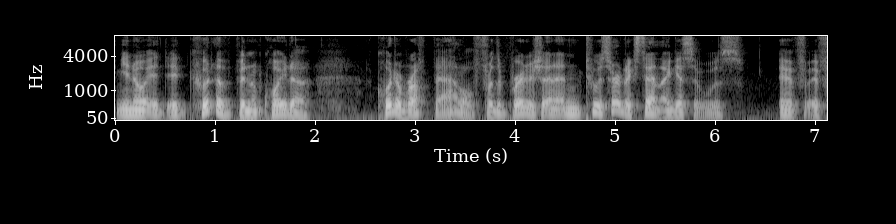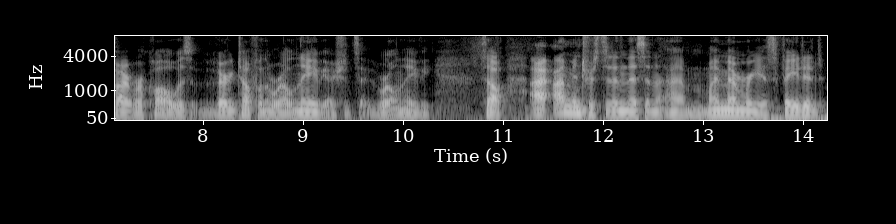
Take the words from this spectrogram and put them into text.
you know, it, it could have been a quite a quite a rough battle for the British, and, and to a certain extent, I guess it was, if if I recall, was very tough on the Royal Navy. I should say, the Royal Navy. So I, I'm interested in this, and um, my memory is faded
